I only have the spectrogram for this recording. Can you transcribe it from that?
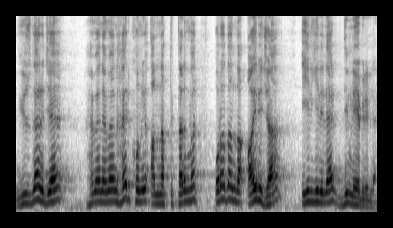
yüzlerce hemen hemen her konuyu anlattıklarım var. Oradan da ayrıca ilgililer dinleyebilirler.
